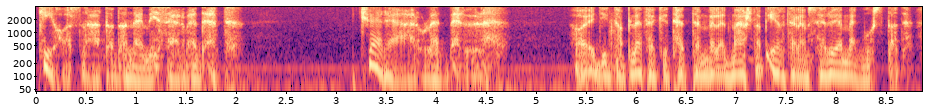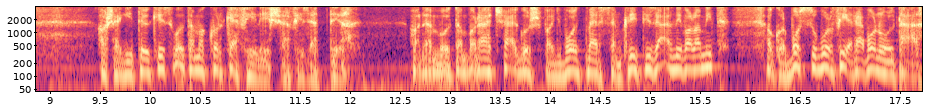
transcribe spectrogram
Kihasználtad a nemi szervedet. Csereáru lett belőle. Ha egyik nap lefeküdhettem veled, másnap értelemszerűen megbusztad. Ha segítőkész voltam, akkor keféléssel fizettél. Ha nem voltam barátságos, vagy volt merszem kritizálni valamit, akkor bosszúból félre vonultál.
